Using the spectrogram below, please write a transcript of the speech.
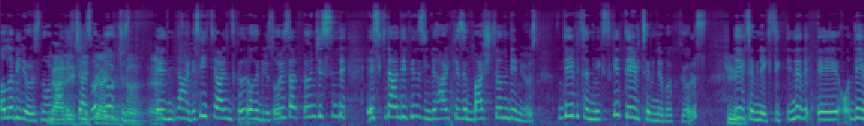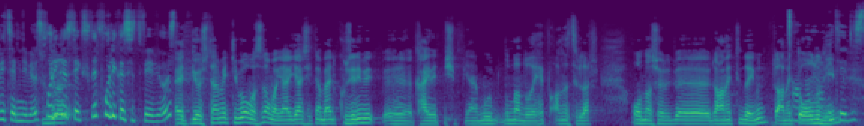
alabiliyoruz. Normalde Neredeyse ihtiyacımız var ihtiyacımız 400. kadar, evet. E, neredeyse ihtiyacımız kadar alabiliyoruz. O yüzden öncesinde eskiden dediğiniz gibi herkese başlayalım demiyoruz. D vitamini eksikliği D vitaminine bakıyoruz. D vitamini eksikliğinde e, D vitamini veriyoruz. Folik asit eksikliğinde folik asit veriyoruz. Evet göstermek gibi olmasın ama yani gerçekten ben kuzenimi e, kaybetmişim. Yani bu bundan dolayı hep anlatırlar. Ondan sonra e, rahmetli dayımın, rahmetli Allah oğlu rahmet diyeyim. eylesin.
